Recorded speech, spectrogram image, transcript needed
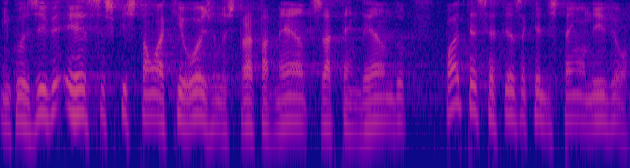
inclusive esses que estão aqui hoje nos tratamentos, atendendo, pode ter certeza que eles têm um nível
